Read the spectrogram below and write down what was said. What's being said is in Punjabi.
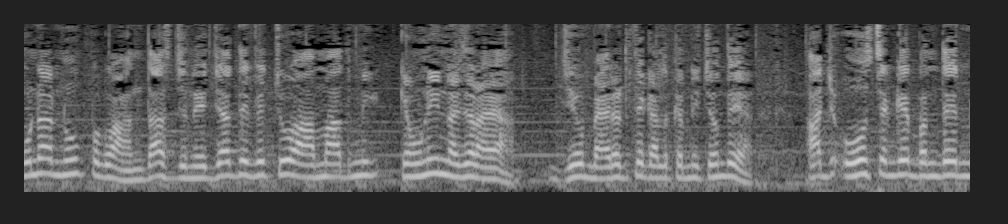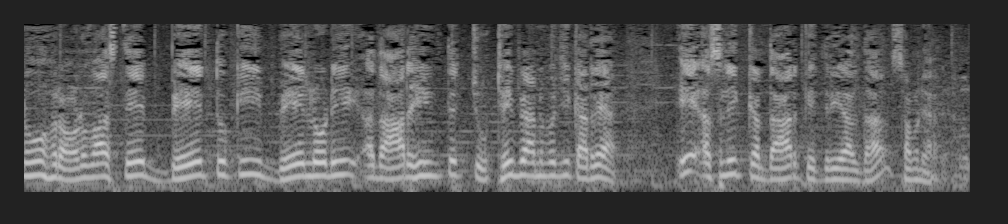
ਉਹਨਾਂ ਨੂੰ ਭਗਵਾਨ ਦਾਸ ਜਨੇਜਾ ਦੇ ਵਿੱਚ ਉਹ ਆਮ ਆਦਮੀ ਕਿਉਂ ਨਹੀਂ ਨਜ਼ਰ ਆਇਆ, ਜੇ ਉਹ ਮੈਰਿਟ ਤੇ ਗੱਲ ਕਰਨੀ ਚਾਹੁੰਦੇ ਆ? ਅੱਜ ਉਸ ਚੰਗੇ ਬੰਦੇ ਨੂੰ ਹਰਾਉਣ ਵਾਸਤੇ ਬੇਤੁਕੀ, ਬੇਲੋੜੀ, ਆਧਾਰਹੀਣ ਤੇ ਝੂਠੇ ਬਿਆਨਬਾਜ਼ੀ ਕਰ ਰਿਹਾ। ਇਹ ਅਸਲੀ ਕਿਰਦਾਰ ਕੇਜਰੀਵਾਲ ਦਾ ਸਾਹਮਣੇ ਆ ਰਿਹਾ।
